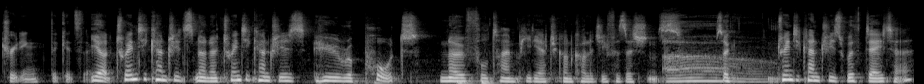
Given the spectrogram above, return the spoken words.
treating the kids there. Yeah, 20 countries, no, no, 20 countries who report no full time pediatric oncology physicians. Oh. So 20 countries with data,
